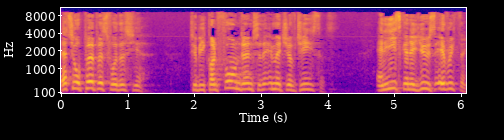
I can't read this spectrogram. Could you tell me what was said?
That's your purpose for this year to be conformed into the image of Jesus. And He's going to use everything.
